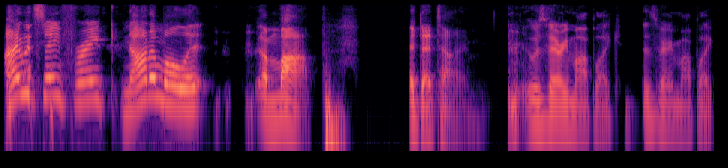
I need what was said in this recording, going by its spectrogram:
I would say Frank, not a mullet, a mop at that time. it was very mop like. It was very mop like.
